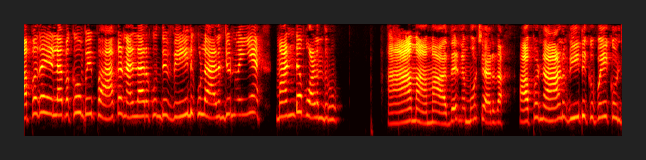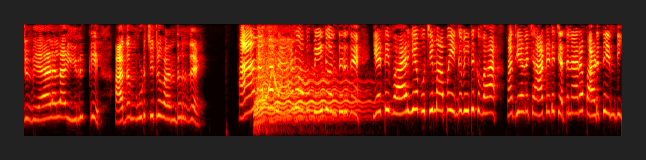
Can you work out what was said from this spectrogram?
அப்பதான் எல்லா பக்கமும் போய் பார்க்க நல்லா இருக்கும். இந்த வெயிலுக்குள்ள அலைஞ்சுன்னு மண்டை பொழந்துரும். ஆமா ஆமா அது என்னமோ சரிதான். அப்ப நானும் வீட்டுக்கு போய் கொஞ்சம் வேலைலாம் இருக்கு. அதை முடிச்சிட்டு வந்துருதேன். ஏட்டி வாரியா புச்சிமா, அப்ப எங்க வீட்டுக்கு வா. மத்தியானம் சாப்பிட்டுட்டு செத்த நேரம் படுத்து எந்தி.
